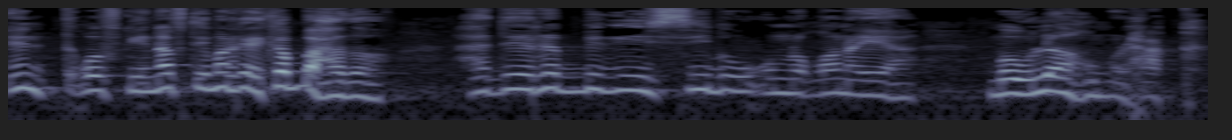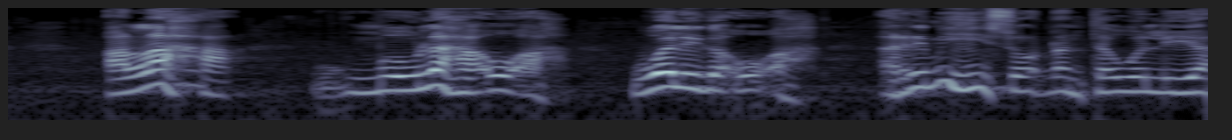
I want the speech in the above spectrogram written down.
int qofkii naftii markay ka baxdo haddii rabbigiisiiba u noqonayaa mowlaahum اlxaq allaha mowlaha u ah weliga u ah arrimihiisoo dhan tawaliya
